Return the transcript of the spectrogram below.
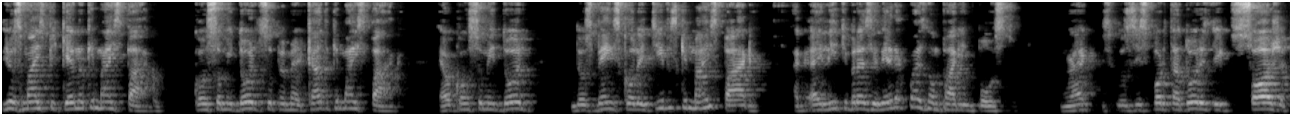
e os mais pequenos que mais pagam. Consumidor de supermercado que mais paga. É o consumidor dos bens coletivos que mais paga. A elite brasileira quase não paga imposto. Não é? Os exportadores de soja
